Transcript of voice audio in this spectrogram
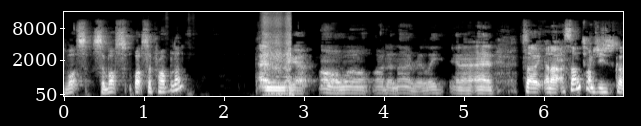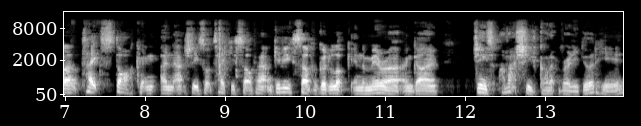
what's, so what's, what's the problem? And they go, "Oh well, I don't know really," you know. And so, you know, sometimes you just got to take stock and, and actually sort of take yourself out and give yourself a good look in the mirror and go, "Geez, I've actually got it really good here."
